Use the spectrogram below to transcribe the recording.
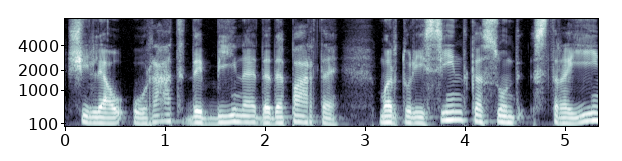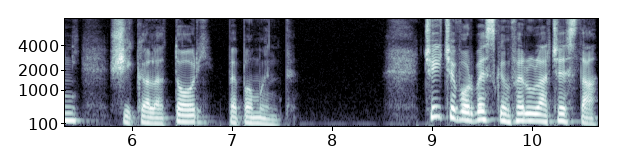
și le-au urat de bine de departe, mărturisind că sunt străini și călători pe pământ. Cei ce vorbesc în felul acesta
